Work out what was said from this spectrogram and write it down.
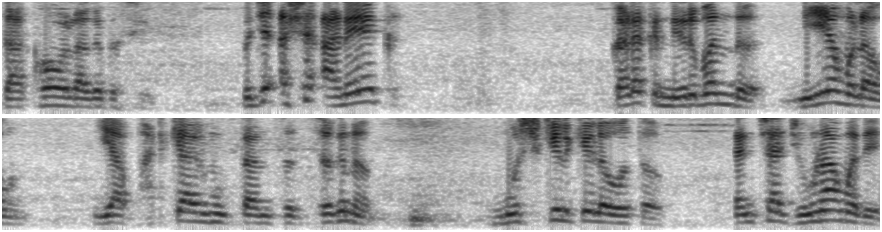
दाखवावं लागत असे. म्हणजे असे अनेक कडक निर्बंध नियम लावून या भटक्या विमुक्तांचं जगणं मुश्किल केलं होतं. त्यांच्या जीवनामध्ये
